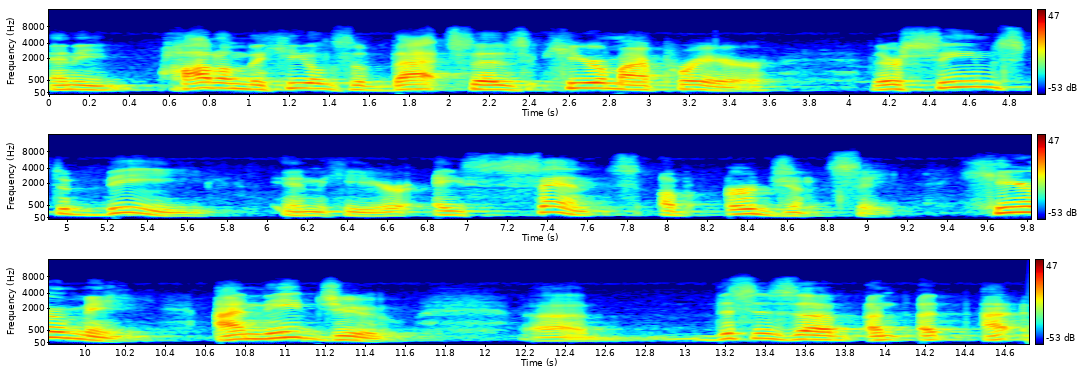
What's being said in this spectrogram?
and he, hot on the heels of that, says, Hear my prayer, there seems to be in here a sense of urgency. Hear me. I need you. Uh, this is a, a, a I,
